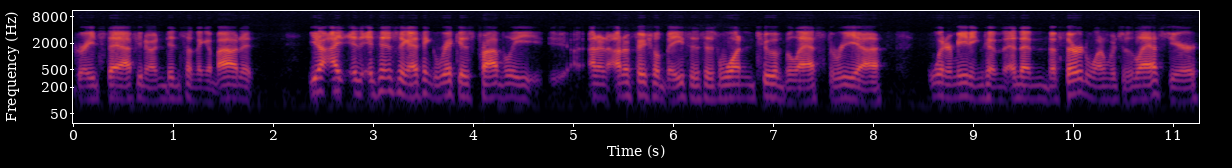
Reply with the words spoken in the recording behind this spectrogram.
great staff, you know, and did something about it. You know, I, it, it's interesting. I think Rick is probably on an unofficial basis has won two of the last three uh, winter meetings, and, and then the third one, which was last year,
